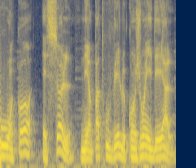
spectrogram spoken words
Ou encore est seul, n'ayant pas trouvé le conjoint idéal.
